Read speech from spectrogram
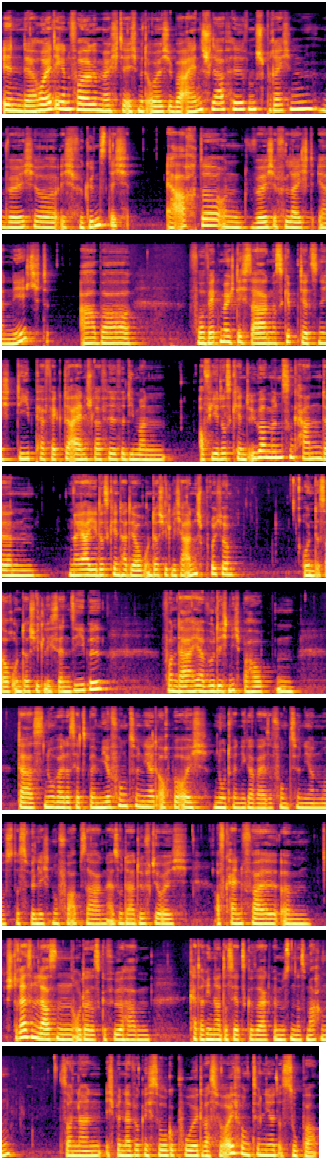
In der heutigen Folge möchte ich mit euch über Einschlafhilfen sprechen, welche ich für günstig erachte und welche vielleicht eher nicht. Aber vorweg möchte ich sagen, es gibt jetzt nicht die perfekte Einschlafhilfe, die man auf jedes Kind übermünzen kann, denn naja, jedes Kind hat ja auch unterschiedliche Ansprüche und ist auch unterschiedlich sensibel. Von daher würde ich nicht behaupten, dass nur weil das jetzt bei mir funktioniert, auch bei euch notwendigerweise funktionieren muss. Das will ich nur vorab sagen. Also da dürft ihr euch auf keinen Fall ähm, stressen lassen oder das Gefühl haben, Katharina hat das jetzt gesagt, wir müssen das machen, sondern ich bin da wirklich so gepolt, was für euch funktioniert, ist super.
